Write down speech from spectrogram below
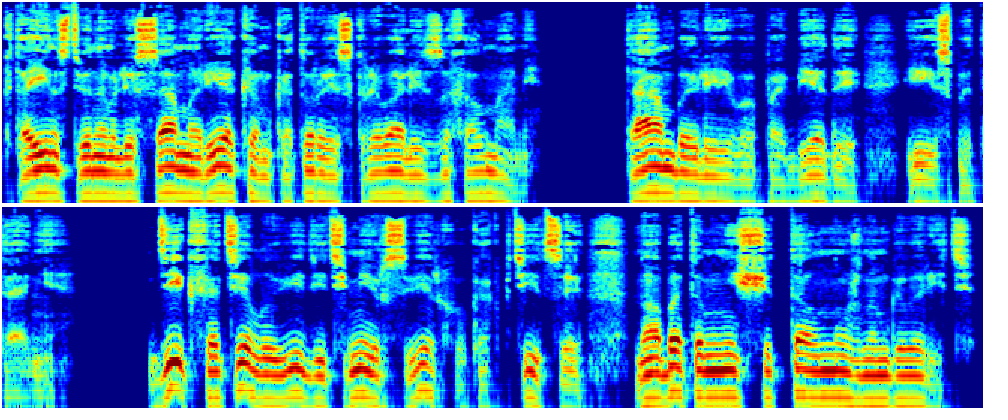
к таинственным лесам и рекам, которые скрывались за холмами. Там были его победы и испытания. Дик хотел увидеть мир сверху, как птицы, но об этом не считал нужным говорить.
